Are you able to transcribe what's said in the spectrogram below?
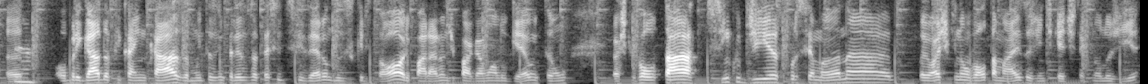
uh, obrigado a ficar em casa, muitas empresas até se desfizeram dos escritórios, pararam de pagar um aluguel. Então eu acho que voltar cinco dias por semana, eu acho que não volta mais, a gente que é de tecnologia.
